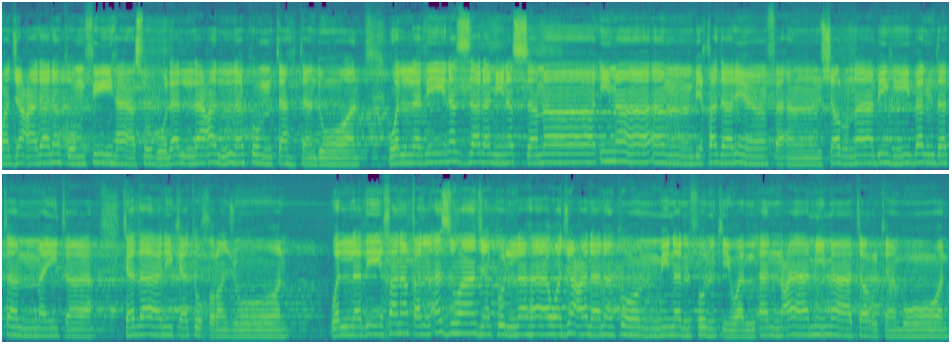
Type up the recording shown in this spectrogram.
وجعل لكم فيها سبلا لعلكم تهتدون. والذي نزل من السماء ماء بقدر فأنشرنا به بلدة ميتا. كذلك تخرجون. والذي خلق الأزواج كلها وجعل لكم من الفلك والأنعام ما تركبون.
